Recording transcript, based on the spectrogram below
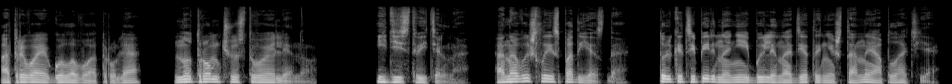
Отрывая голову от руля, нутром чувствуя Лену. И действительно, она вышла из подъезда. Только теперь на ней были надеты не штаны, а платье.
